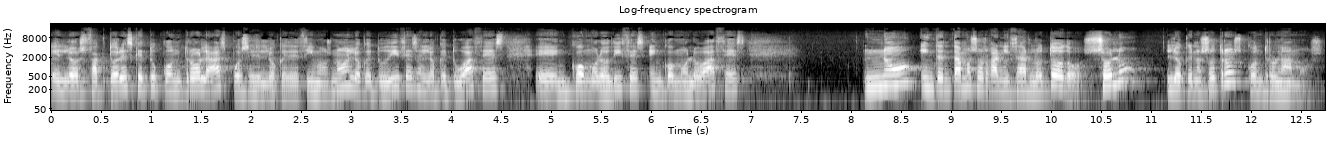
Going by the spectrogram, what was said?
en, los factores que tú controlas, pues en lo que decimos, ¿no? En lo que tú dices, en lo que tú haces, en cómo lo dices, en cómo lo haces, no intentamos organizarlo todo, solo lo que nosotros controlamos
